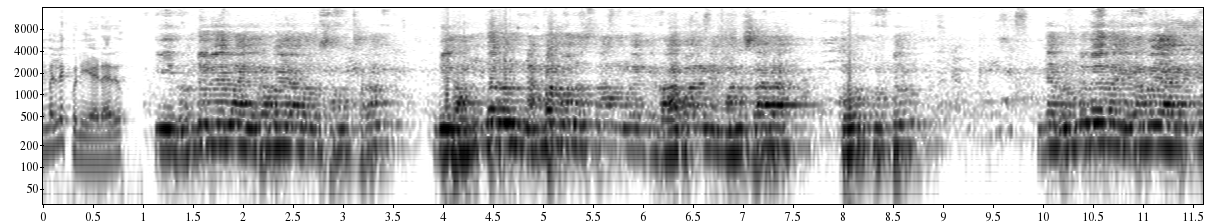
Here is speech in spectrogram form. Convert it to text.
ఎమ్మెల్యే కొనియాడారు. ఈ రెండు వేల ఇరవై ఆరవ సంవత్సరం మీరందరూ నెంబర్ వన్ స్థానంలోకి రావాలని మనసారా కోరుకుంటూ అంటే రెండు వేల ఇరవై ఆరు అంటే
